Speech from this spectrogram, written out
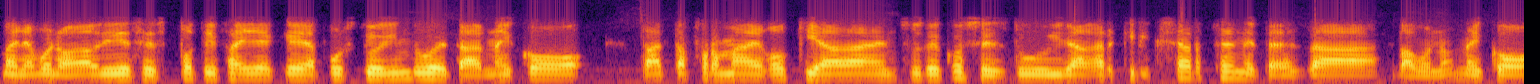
baina, bueno, adibidez Spotifyek apustu egin du eta nahiko plataforma egokia da entzuteko, ez du iragarkirik sartzen, eta ez da, ba, bueno, nahiko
